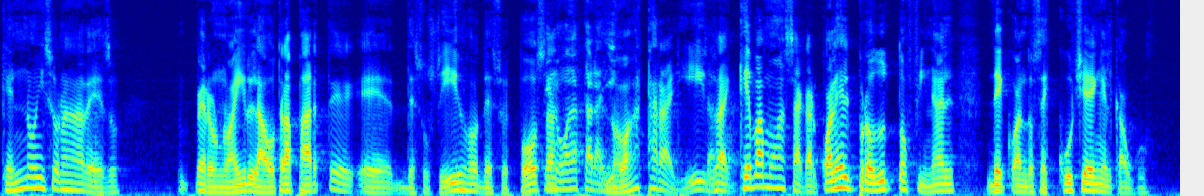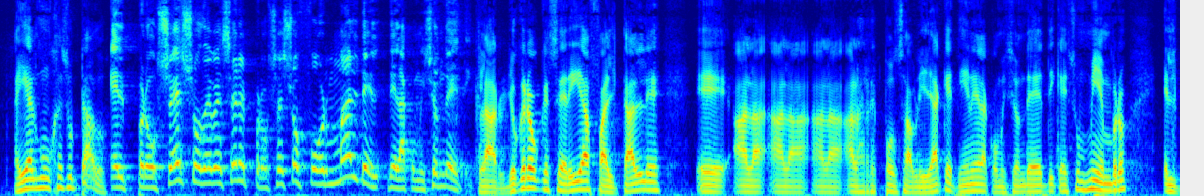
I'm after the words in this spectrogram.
que él no hizo nada de eso pero no hay la otra parte eh, de sus hijos, de su esposa. no van a estar allí. No van a estar allí. ¿Qué vamos a sacar? ¿Cuál es el producto final de cuando se escuche en el caucus? ¿Hay algún resultado? El proceso debe ser el proceso formal de, de la Comisión de Ética. Claro, yo creo que sería faltarle eh, a, la, a, la, a, la, a, la, responsabilidad que tiene la Comisión de Ética y sus miembros el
